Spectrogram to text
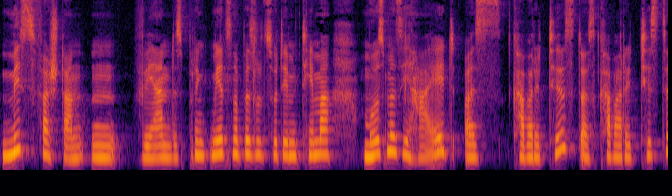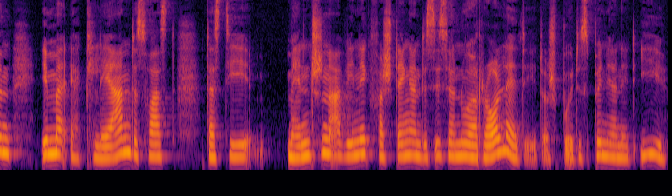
missverstanden werden. Das bringt mir jetzt noch ein bisschen zu dem Thema, muss man sie halt als Kabarettist, als Kabarettistin immer erklären? Das heißt, dass die Menschen auch wenig verstehen, das ist ja nur eine Rolle, die ich da spiele, das bin ja nicht ich.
